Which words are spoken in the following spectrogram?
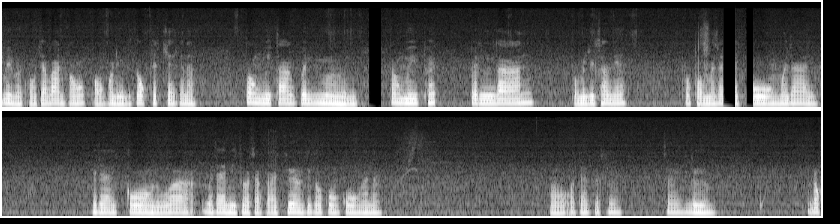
ไม่เหมือนของชาวบ้านเขาของคนอื่นที่เขาแคกๆกันนะต้องมีตังเป็นหมื่น ต้องมีเพชรเป็นล้าน ผมไม่อยู่เท่านี้เพราะผมไม่ได้โกงไม่ได้ ไม่ได้โกงหรือว่าไม่ได้มีโทรศัพท์หลายเครื่องที่เขาโกงโกงกันนะโอ้อดได้ก็เลยใช่ลืม ต้อง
